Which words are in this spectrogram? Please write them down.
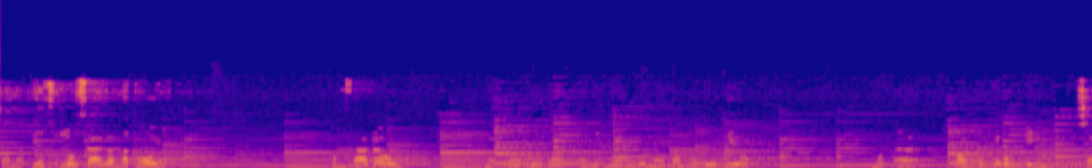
Cha mà biết sẽ lột ra ra mất thôi. Không sao đâu. Mẹ cô cười đáp và nhẹ nhàng vuốt mái tóc của Tiêu Tiêu. Ngốc ạ, con có thể ổn định, cha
